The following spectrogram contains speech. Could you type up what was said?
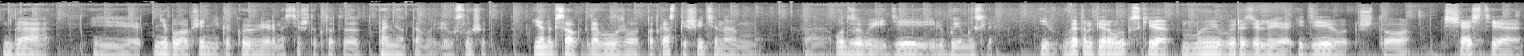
Да, и не было вообще никакой уверенности, что кто-то поймет там или услышит. Я написал, когда выложил этот подкаст, пишите нам э, отзывы, идеи и любые мысли. И в этом первом выпуске мы выразили идею, что счастье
